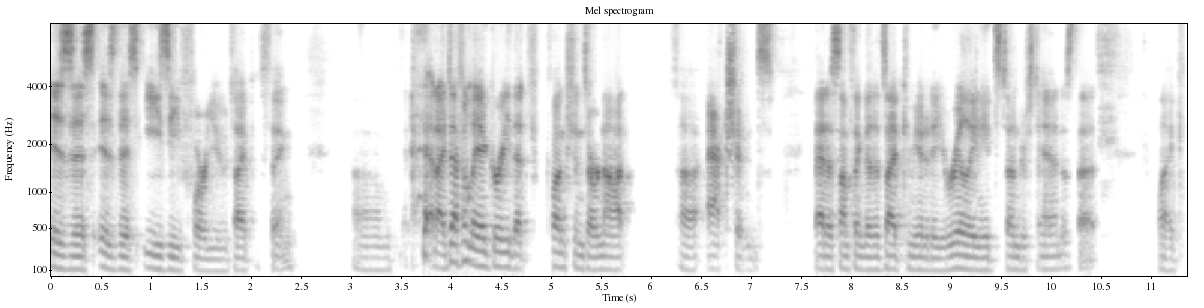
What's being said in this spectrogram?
is this is this easy for you type of thing. Um, and I definitely agree that functions are not uh, actions. That is something that the type community really needs to understand is that like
